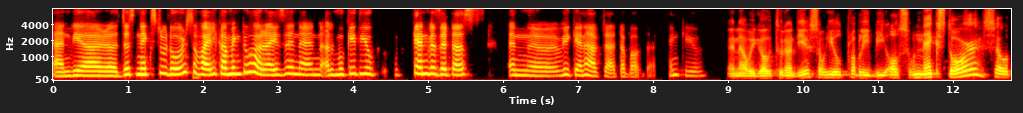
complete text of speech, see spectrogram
and we are uh, just next to door. So while coming to HORISEN and Al Muqit, you can visit us, and uh, we can have chat about that. Thank you. And now we go to Nadir, so he'll probably be also next door. So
